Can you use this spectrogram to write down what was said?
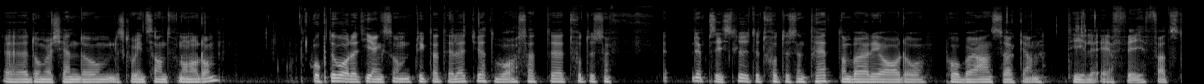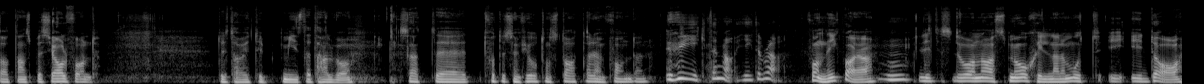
eh, de jag kände om det skulle vara intressant för någon av dem. Och då var det ett gäng som tyckte att det lät jättebra. Så att eh, 2000, precis slutet 2013 började jag då påbörja ansökan till FI för att starta en specialfond. Det tar ju typ minst ett halvår. Så att eh, 2014 startade den fonden. Hur gick den då? Gick det bra? Fonden gick bra, ja. Lite, det var några små skillnader mot i, idag.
